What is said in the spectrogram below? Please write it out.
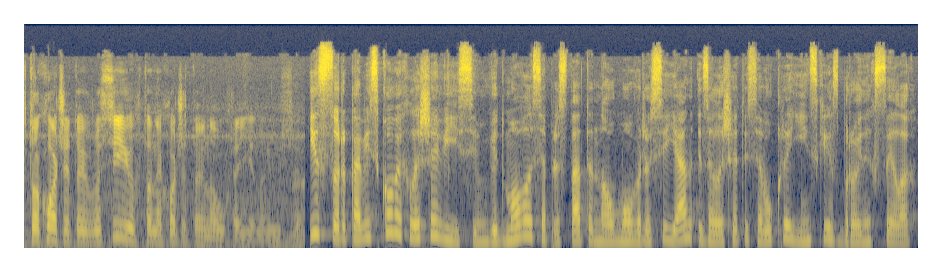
хто хоче, той в Росію, хто не хоче, той на Україну. І все. Із 40 військових лише 8 відмовилися пристати на умови росіян і залишитися в українських збройних силах.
